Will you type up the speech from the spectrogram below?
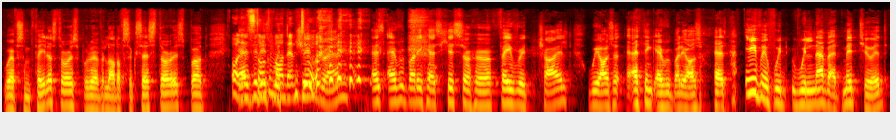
We have some failure stories, but we have a lot of success stories. But oh, as it is with children, as everybody has his or her favorite child, we also, I think everybody also has, even if we will never admit to it,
